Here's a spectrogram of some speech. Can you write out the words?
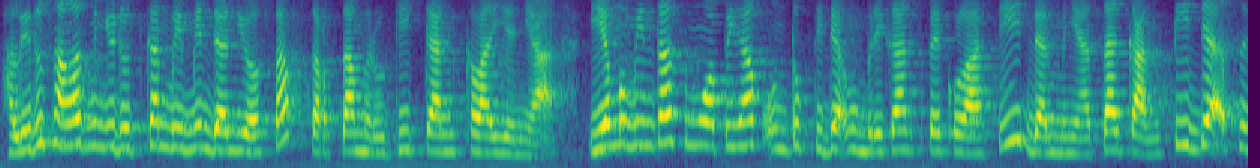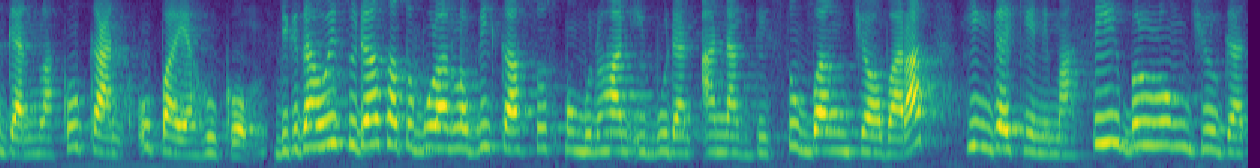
Hal itu sangat menyudutkan Mimin dan Yosef serta merugikan kliennya. Ia meminta semua pihak untuk tidak memberikan spekulasi dan menyatakan tidak segan melakukan upaya hukum. Diketahui sudah satu bulan lebih kasus pembunuhan ibu dan anak di Subang, Jawa Barat hingga kini masih belum juga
